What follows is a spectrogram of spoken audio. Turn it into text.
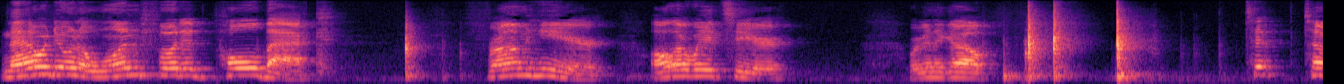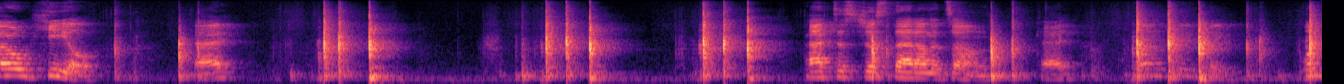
Now we're doing a one-footed pullback from here. All our weight's here. We're gonna go tip, toe, heel, okay? Practice just that on its own, okay? One, two, three. One,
